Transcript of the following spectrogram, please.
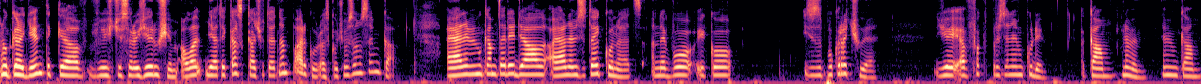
No klidně, tak já ještě se že ruším, ale já teďka skáču, to je ten parkour a skočil jsem semka. A já nevím kam tady dál a já nevím, jestli to je konec, anebo jako, jestli se pokračuje. Že já fakt prostě nevím kudy. A kam, nevím, nevím kam.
